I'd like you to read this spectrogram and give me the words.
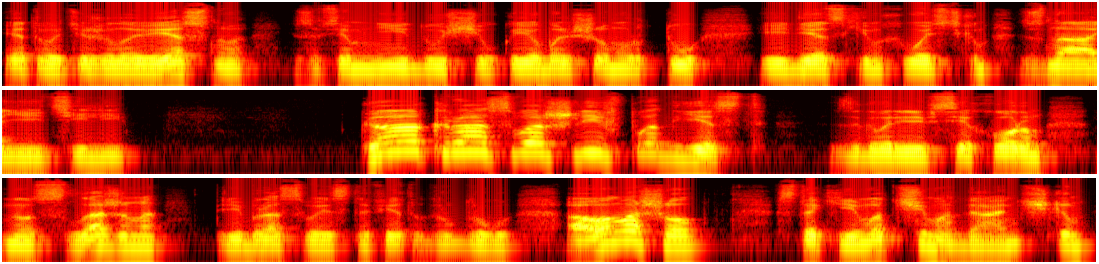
этого тяжеловесного и совсем не идущего к ее большому рту и детским хвостикам «знаете ли». Как раз вошли в подъезд, — заговорили все хором, но слаженно, перебрасывая эстафету друг другу. А он вошел с таким вот чемоданчиком,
